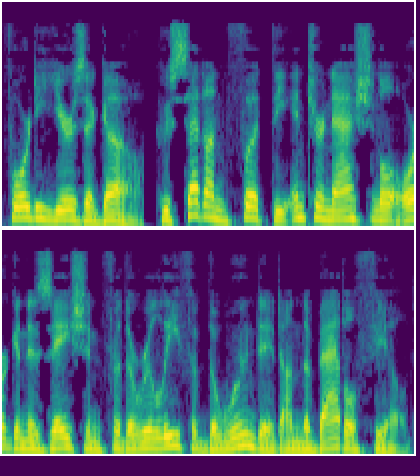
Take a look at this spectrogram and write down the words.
forty years ago, who set on foot the International Organization for the Relief of the Wounded on the battlefield.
